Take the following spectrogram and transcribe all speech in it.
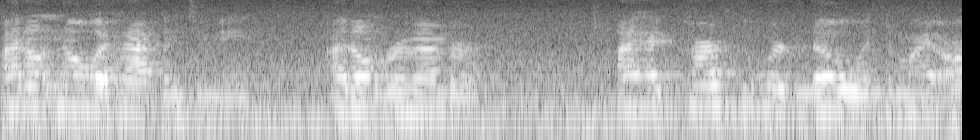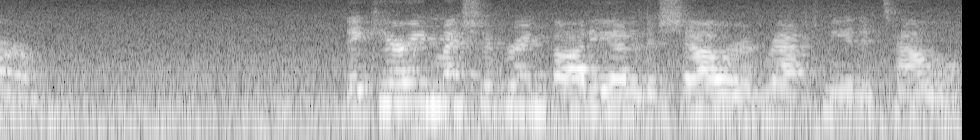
I don't know what happened to me. I don't remember. I had carved the word no into my arm. They carried my shivering body out of the shower and wrapped me in a towel.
